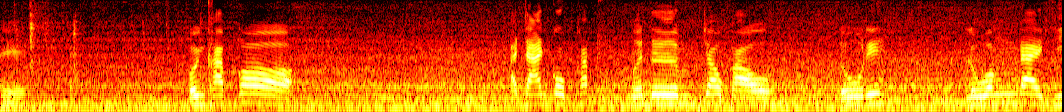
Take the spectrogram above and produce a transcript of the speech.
นี่ คนขับก็ อาจารย์กบครับ เหมือนเดิมเจ้าเก่า ดูดิล้วงได้ที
